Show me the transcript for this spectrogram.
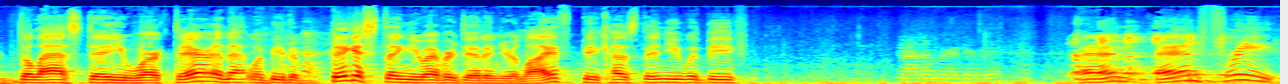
the last day you worked there, and that would be the biggest thing you ever did in your life because then you would be. And, and free.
